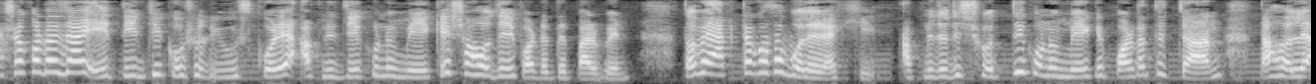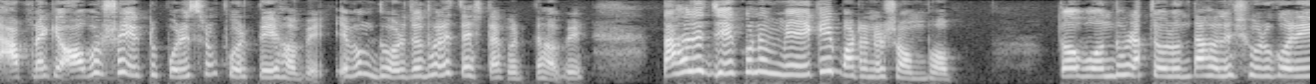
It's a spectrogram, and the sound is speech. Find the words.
আশা করা যায় এই তিনটি কৌশল ইউজ করে আপনি যে কোনো মেয়েকে সহজেই পটাতে পারবেন। তবে একটা কথা বলে রাখি, আপনি যদি সত্যি কোনো মেয়েকে পটাতে চান, তাহলে আপনাকে অবশ্যই একটু পরিশ্রম করতেই হবে এবং ধৈর্য ধরে চেষ্টা করতে হবে। তাহলে যে কোনো মেয়েকেই পটানো সম্ভব। তো বন্ধুরা, চলুন তাহলে শুরু করি।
